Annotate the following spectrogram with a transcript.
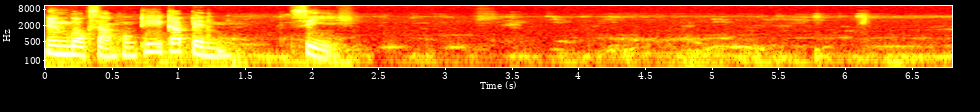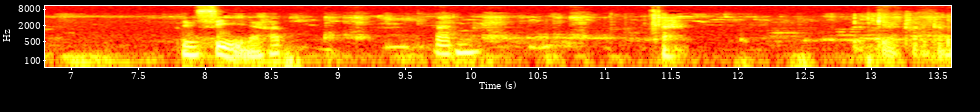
หนึ่งบวกสามคงที่ก็เป็นสี่ เป็นสี่นะครับแป๊บนึงอะแก้ไขกัน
